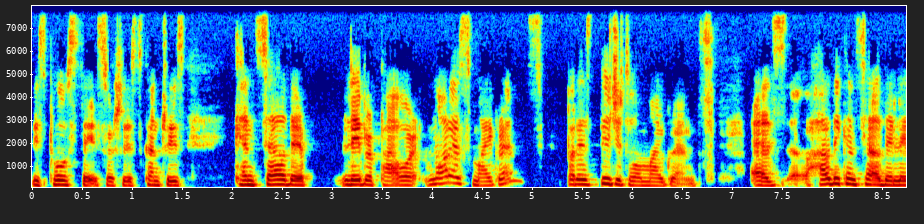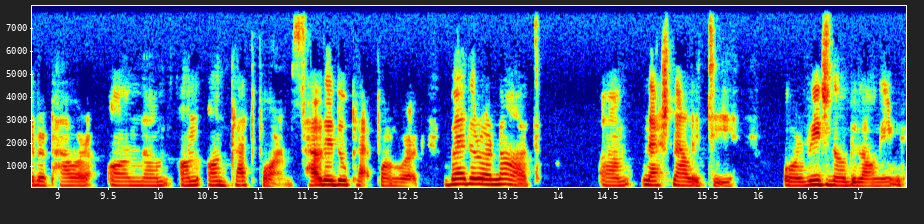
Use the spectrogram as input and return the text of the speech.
these post-state socialist countries, can sell their labor power not as migrants but as digital migrants, as uh, how they can sell their labor power on um, on on platforms, how they do platform work, whether or not um, nationality or regional belonging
